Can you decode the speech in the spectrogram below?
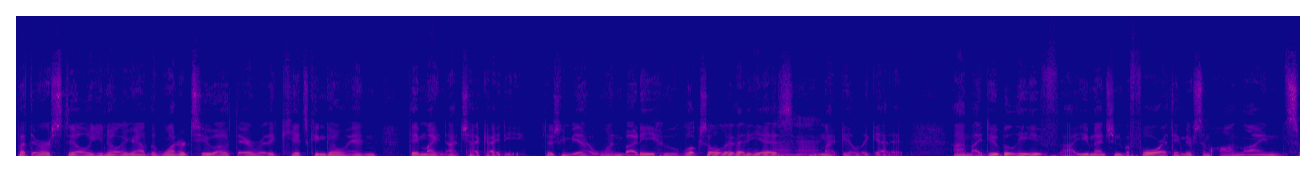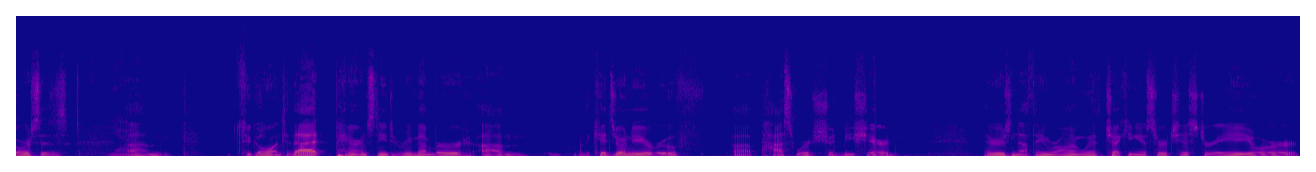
But there are still, you know, they're gonna have the one or two out there where the kids can go in. They might not check ID. There's gonna be that one buddy who looks older than he is who mm-hmm. might be able to get it. Um, I do believe uh, you mentioned before. I think there's some online sources Yeah. um, to go on to that, parents need to remember um, when the kids are under your roof, uh, passwords should be shared. There's nothing wrong with checking a search history or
